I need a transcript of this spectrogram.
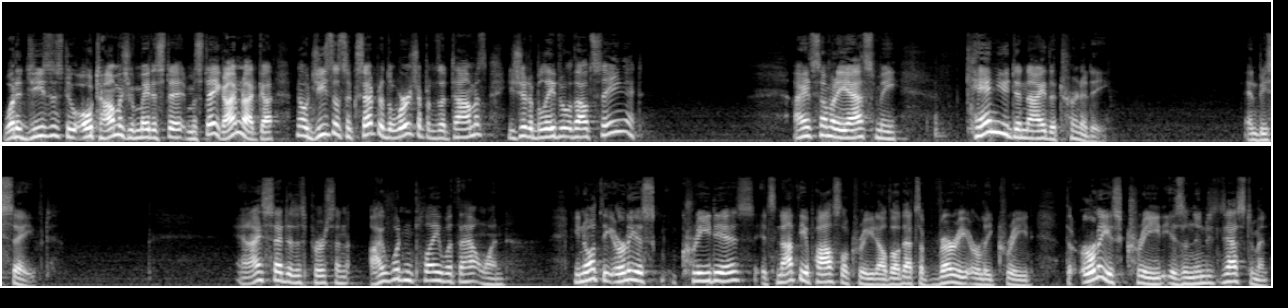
What did Jesus do? Oh, Thomas, you made a mistake. I'm not God. No, Jesus accepted the worship and said, Thomas, you should have believed it without seeing it. I had somebody ask me, Can you deny the Trinity and be saved? And I said to this person, I wouldn't play with that one. You know what the earliest creed is? It's not the Apostle Creed, although that's a very early creed. The earliest creed is in the New Testament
